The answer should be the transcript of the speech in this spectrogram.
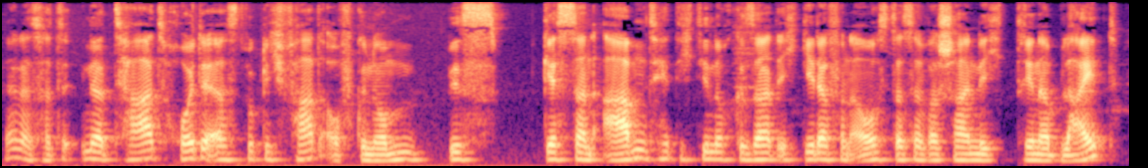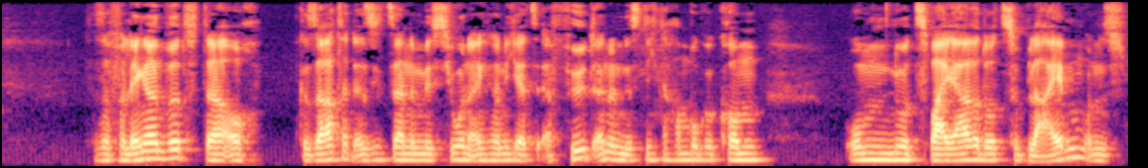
Ja, das hat in der Tat heute erst wirklich Fahrt aufgenommen. Bis gestern Abend hätte ich dir noch gesagt, ich gehe davon aus, dass er wahrscheinlich Trainer bleibt, dass er verlängern wird, da auch gesagt hat, er sieht seine Mission eigentlich noch nicht als erfüllt an und ist nicht nach Hamburg gekommen, um nur zwei Jahre dort zu bleiben. Und es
